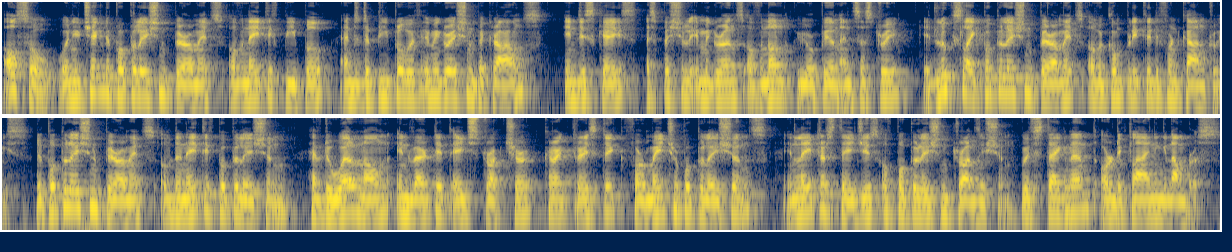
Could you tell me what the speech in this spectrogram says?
Also, when you check the population pyramids of native people and the people with immigration backgrounds, in this case especially immigrants of non-European ancestry, it looks like population pyramids of a completely different countries. The population pyramids of the native population have the well-known inverted age structure characteristic for major populations in later stages of population transition, with stagnant or declining numbers.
